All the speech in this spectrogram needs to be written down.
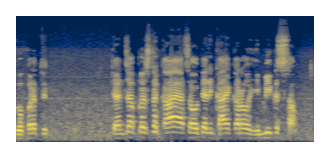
तोपर्यंत त्यांचा प्रश्न काय असावा त्याने काय करावं हे मी कसं सांगू?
